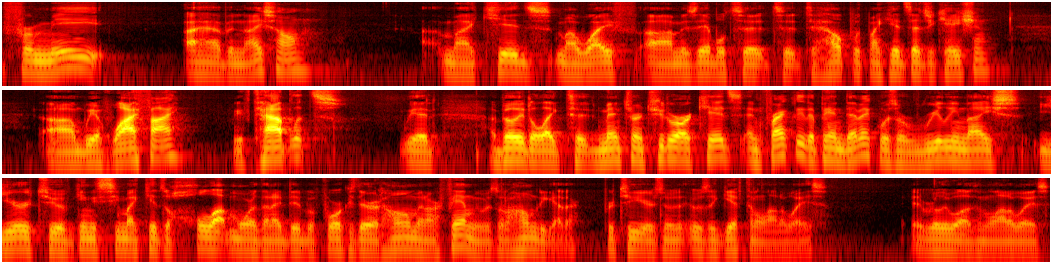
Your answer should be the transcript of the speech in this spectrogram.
For me, I have a nice home. My kids, my wife um, is able to, to, to help with my kids' education. Um, we have Wi-Fi, we have tablets, we had ability to like to mentor and tutor our kids. And frankly, the pandemic was a really nice year or two of getting to see my kids a whole lot more than I did before because they're at home and our family was at home together for two years. It was, it was a gift in a lot of ways. It really was in a lot of ways.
